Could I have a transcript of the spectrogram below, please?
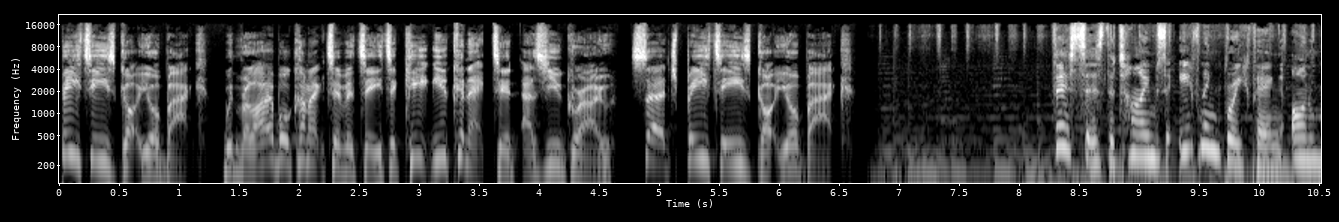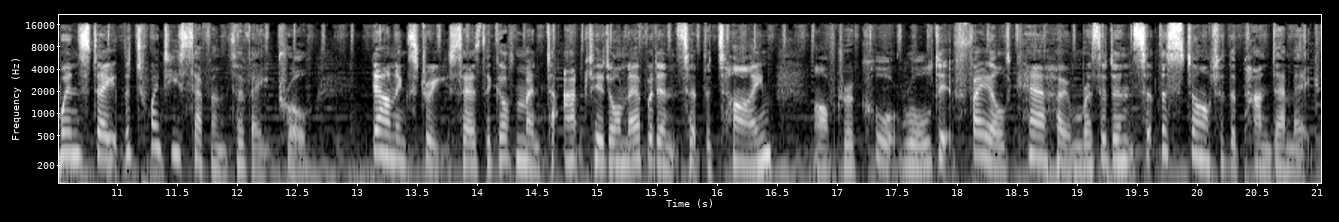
BT's got your back with reliable connectivity to keep you connected as you grow. Search BT's got your back. This is the Times evening briefing on Wednesday, the 27th of April. Downing Street says the government acted on evidence at the time after a court ruled it failed care home residents at the start of the pandemic.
